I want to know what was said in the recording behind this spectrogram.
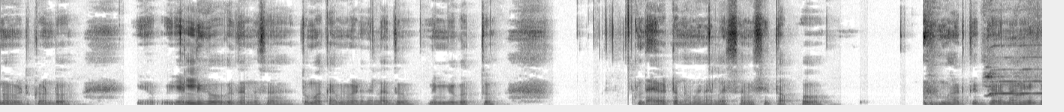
ನೋವಿಟ್ಕೊಂಡು ಎಲ್ಲಿಗೆ ಹೋಗೋದನ್ನು ಸಹ ತುಂಬ ಕಮ್ಮಿ ಮಾಡಿದಲ್ಲ. ಅದು ನಿಮಗೆ ಗೊತ್ತು. ದಯವಿಟ್ಟು ನಮ್ಮನ್ನೆಲ್ಲ ಶ್ರಮಿಸಿ ತಪ್ಪು ಮಾಡ್ತಿದ್ದೇವೆ ನಾವೀಗ.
